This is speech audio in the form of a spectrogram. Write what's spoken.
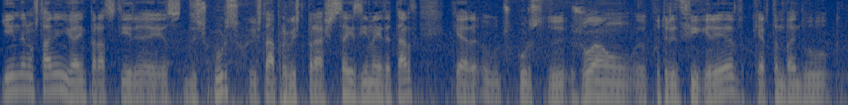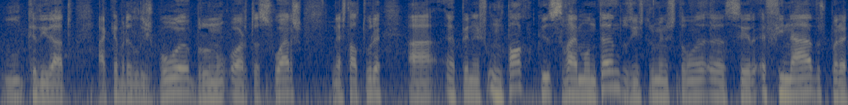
e ainda não está ninguém para assistir a esse discurso que está previsto para as seis e meia da tarde, quer o discurso de João Coutinho de Figueiredo, quer também do candidato à Câmara de Lisboa, Bruno Horta Soares. Nesta altura há apenas um palco que se vai montando, os instrumentos estão a ser afinados para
